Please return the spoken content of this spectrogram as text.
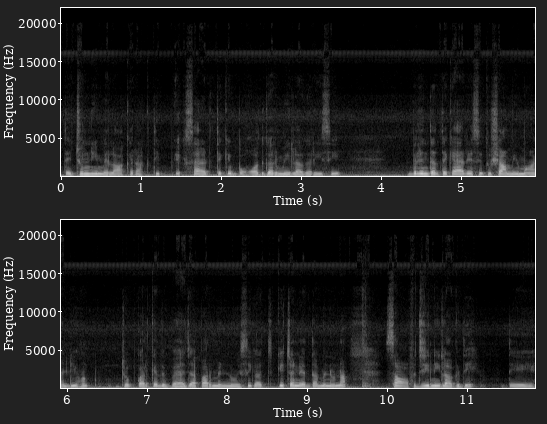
ਅਤੇ ਚੁੰਨੀ ਮਿਲਾ ਕੇ ਰੱਖਤੀ ਇੱਕ ਸਾਈਡ 'ਤੇ ਕਿ ਬਹੁਤ ਗਰਮੀ ਲੱਗ ਰਹੀ ਸੀ। ਵਰਿੰਦਰ ਤਾਂ ਕਹਿ ਰਹੇ ਸੀ, ਤੂੰ ਸ਼ਾਮੀ ਮਾਂਜ ਲਈ, ਹੁਣ ਚੁੱਪ ਕਰਕੇ ਤੇ ਬਹਿ ਜਾ। ਪਰ ਮੈਨੂੰ ਸੀਗਾ ਕਿਚਨ ਇੱਦਾਂ ਮੈਨੂੰ ਨਾ ਸਾਫ਼ ਜਿਹੀ ਨਹੀਂ ਲੱਗਦੀ ਅਤੇ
